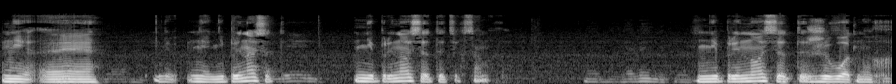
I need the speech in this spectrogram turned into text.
не э, не, не, приносят, не приносят этих самых, Не, приносят животных,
